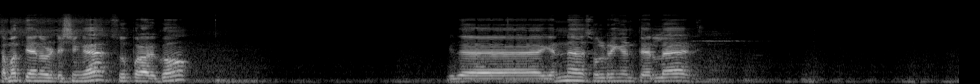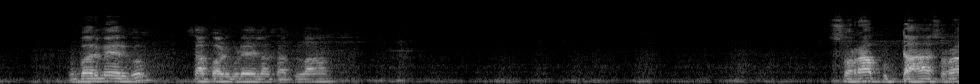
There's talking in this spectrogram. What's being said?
சமத்தியான ஒரு டிஷ்ஷுங்க சூப்பரா இருக்கும். இத என்ன சொல்றீங்கன்னு தெரியல ரொம்ப அருமையா இருக்கும். சாப்பாடு கூட எல்லாம் சாப்பிடலாம். சொரா புட்டா சொரா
